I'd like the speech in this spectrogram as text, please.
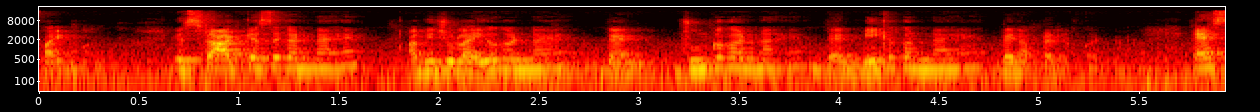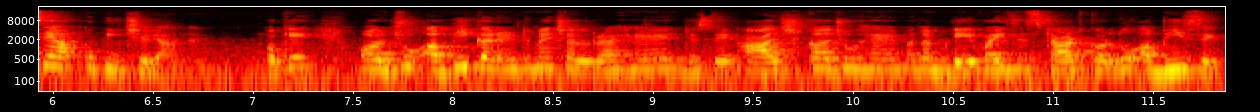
five month start कैसे करना है? अभी जुलाई का करना है देन जून का करना है देन मई का करना है देन अप्रैल का करना है। ऐसे आपको पीछे जाना है ओके okay? और जो अभी करंट में चल रहा है, जैसे आज का जो है मतलब डे वाइज स्टार्ट कर दो अभी से।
